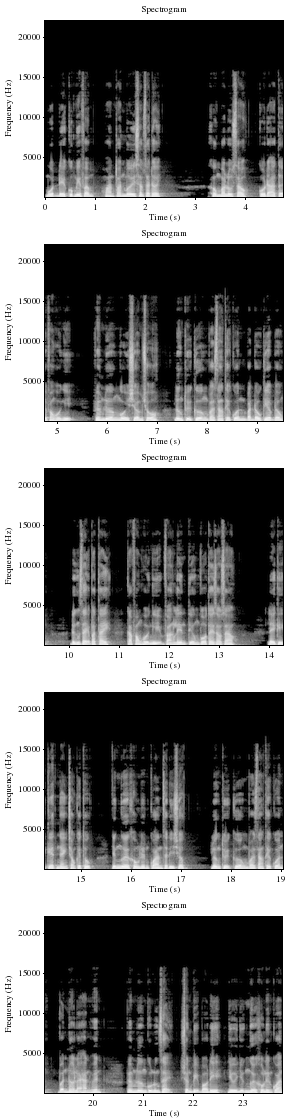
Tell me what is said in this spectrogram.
Một đế quốc mỹ phẩm hoàn toàn mới sắp ra đời. Không bao lâu sau, cô đã tới phòng hội nghị. Viêm Lương ngồi chớm chỗ, Lương Thụy Cường và Giang Thế Quân bắt đầu ký hợp đồng. Đứng dậy bắt tay, cả phòng hội nghị vang lên tiếng vỗ tay rào rào. Lễ ký kết nhanh chóng kết thúc, những người không liên quan rời đi trước. Lương Thụy Cường và Giang Thế Quân vẫn ở lại Hàn Huyên, Viêm Lương cũng đứng dậy, chuẩn bị bỏ đi như những người không liên quan.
